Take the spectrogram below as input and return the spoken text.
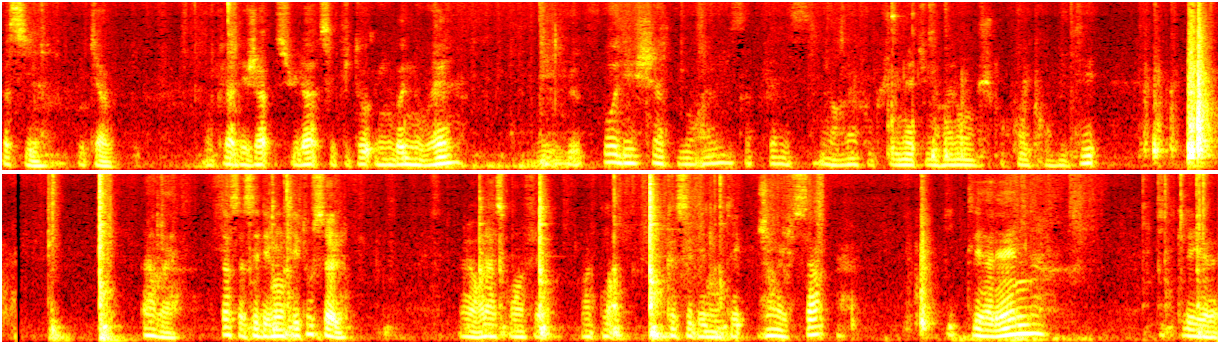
facile, impeccable. Donc là, déjà, celui-là, c'est plutôt une bonne nouvelle. Et le pot d'échappement. Ah oui, ça ici. Alors là, il faut que je lui mette une rallonge pour pas être embêté. Ah ouais, ça, ça s'est démonté tout seul. Alors là, ce qu'on va faire maintenant que c'est démonté, j'enlève ça. Petite clé Allen. Petite clé. euh,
